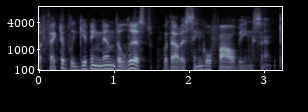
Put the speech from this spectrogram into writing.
effectively giving them the list without a single file being sent.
